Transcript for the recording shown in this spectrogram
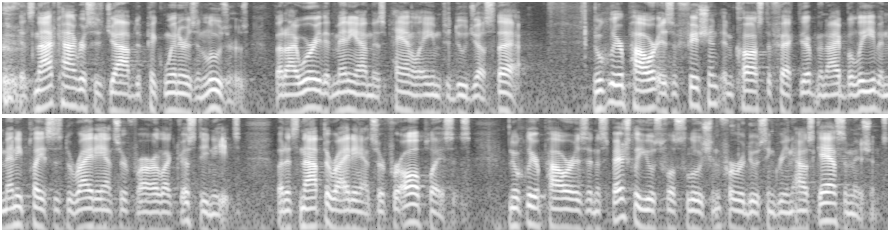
It's not Congress's job to pick winners and losers, but I worry that many on this panel aim to do just that. Nuclear power is efficient and cost-effective, and I believe in many places the right answer for our electricity needs. But it's not the right answer for all places. Nuclear power is an especially useful solution for reducing greenhouse gas emissions.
